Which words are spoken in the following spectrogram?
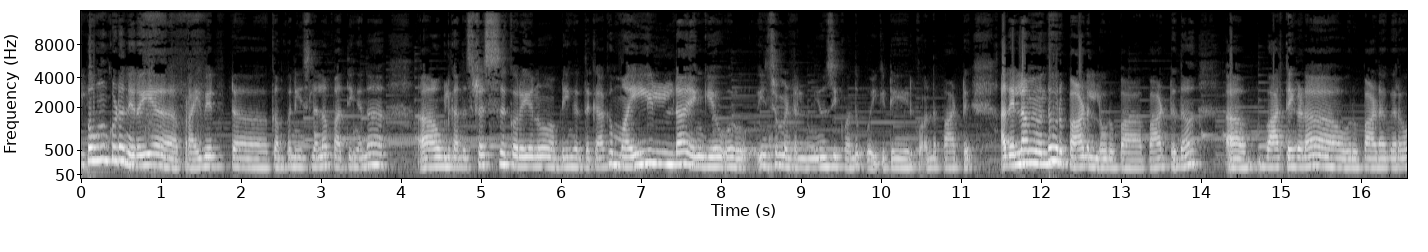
இப்போவும் கூட நிறைய ப்ரைவேட் கம்பெனிஸ்லலாம் பார்த்தீங்கன்னா அவங்களுக்கு அந்த ஸ்ட்ரெஸ்ஸு குறையணும் அப்படிங்கிறதுக்காக மைல்டாக எங்கேயோ ஒரு இன்ஸ்ட்ருமெண்டல் மியூசிக் வந்து போய்கிட்டே இருக்கும். அந்த பாட்டு. அது எல்லாமே வந்து ஒரு பாடல் ஒரு பா பாட்டு தான். வார்த்தைகளாக ஒரு பாடகரோ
